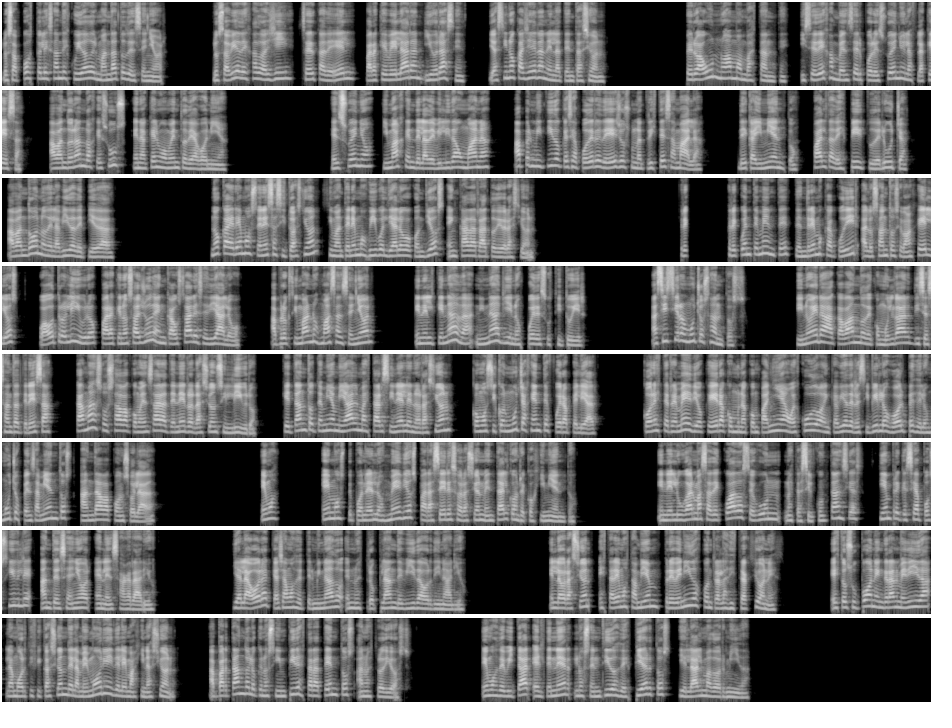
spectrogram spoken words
Los apóstoles han descuidado el mandato del Señor. Los había dejado allí, cerca de Él, para que velaran y orasen, y así no cayeran en la tentación. Pero aún no aman bastante, y se dejan vencer por el sueño y la flaqueza, abandonando a Jesús en aquel momento de agonía. El sueño, imagen de la debilidad humana, ha permitido que se apodere de ellos una tristeza mala, decaimiento, falta de espíritu de lucha, abandono de la vida de piedad. No caeremos en esa situación si mantenemos vivo el diálogo con Dios en cada rato de oración. frecuentemente tendremos que acudir a los santos evangelios o a otro libro para que nos ayude a encauzar ese diálogo, aproximarnos más al Señor, en el que nada ni nadie nos puede sustituir. Así hicieron muchos santos. Si no era acabando de comulgar, dice Santa Teresa, jamás osaba comenzar a tener oración sin libro, que tanto temía mi alma estar sin él en oración como si con mucha gente fuera a pelear. Con este remedio, que era como una compañía o escudo en que había de recibir los golpes de los muchos pensamientos, andaba consolada. Hemos, hemos de poner los medios para hacer esa oración mental con recogimiento. En el lugar más adecuado según nuestras circunstancias, siempre que sea posible, ante el Señor en el sagrario. Y a la hora que hayamos determinado en nuestro plan de vida ordinario. En la oración estaremos también prevenidos contra las distracciones. Esto supone en gran medida la mortificación de la memoria y de la imaginación, apartando lo que nos impide estar atentos a nuestro Dios. Hemos de evitar el tener los sentidos despiertos y el alma dormida.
